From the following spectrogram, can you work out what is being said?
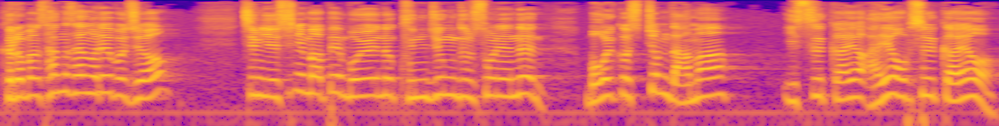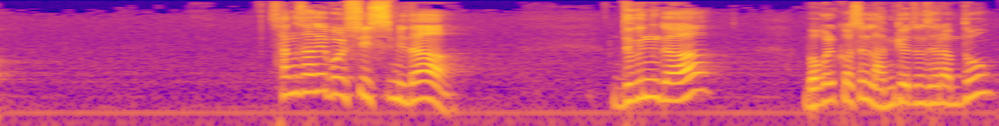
그러면 상상을 해보죠. 지금 예수님 앞에 모여있는 군중들 손에는 먹을 것이 좀 남아 있을까요? 아예 없을까요? 상상해 볼 수 있습니다. 누군가 먹을 것을 남겨둔 사람도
